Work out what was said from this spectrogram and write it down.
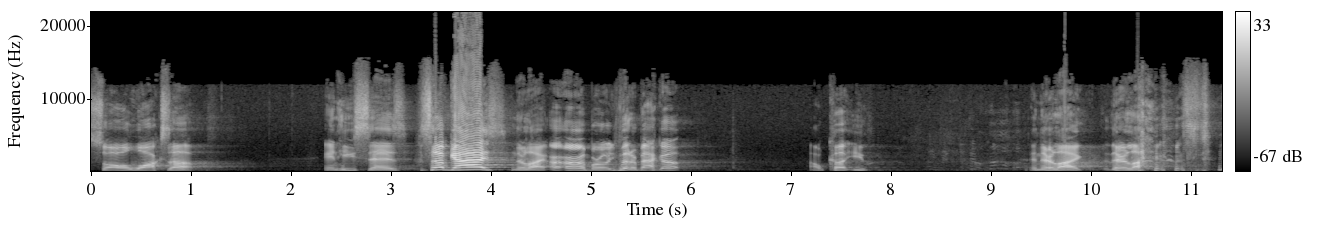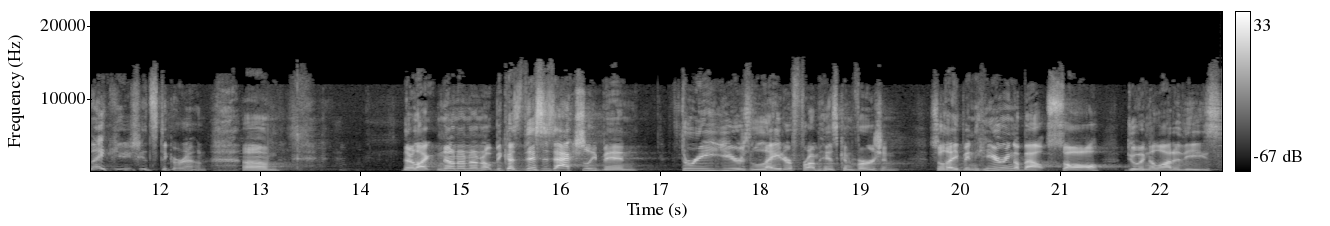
Saul walks up and he says, What's up, guys? And they're like, Uh uh-uh, uh bro, you better back up. I'll cut you. And they're like, they're like, thank you, you should stick around. Um, they're like, no, no, no, no, because this has actually been three years later from his conversion. So they've been hearing about Saul doing a lot of these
